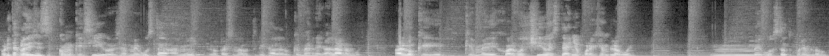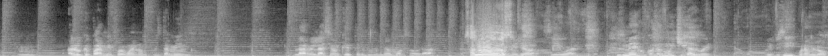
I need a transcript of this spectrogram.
Ahorita que lo dices, como que sí, güey. O sea, me gusta a mí, en lo personal, utilizar algo que me regalaron, güey. Algo que, que me dejó algo chido este año, por ejemplo, güey. Mm, me gusta, por ejemplo, mm, algo que para mí fue bueno, pues también la relación que terminamos ahora. Saludos. yo, sí, igual. Pues me dejó cosas muy chidas, güey. Y pues sí, por ejemplo,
